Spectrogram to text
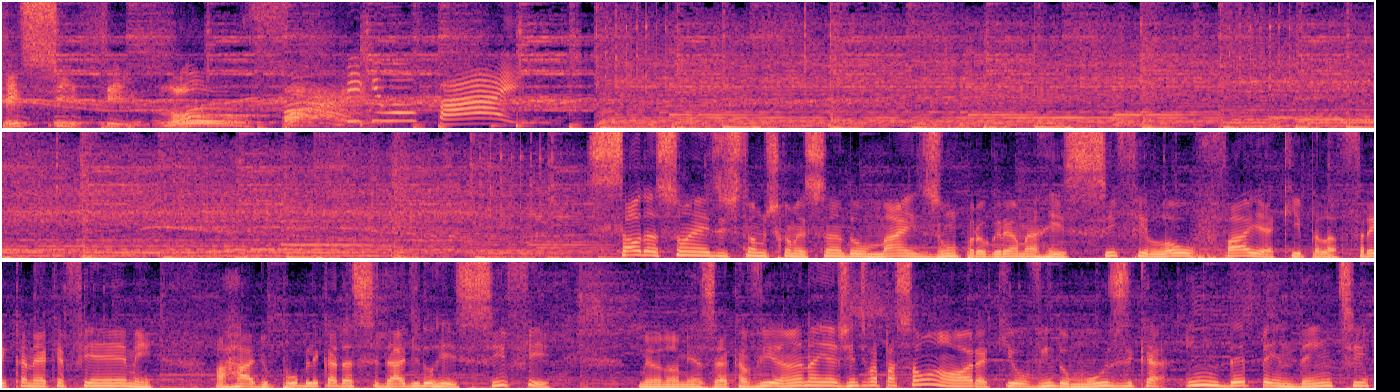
Recife Lo-Fi. Fique Lo-Fi. Saudações, estamos começando mais um programa Recife Lo-Fi aqui pela Freicanec FM, a rádio pública da cidade do Recife. Meu nome é Zeca Viana e a gente vai passar uma hora aqui ouvindo música independente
